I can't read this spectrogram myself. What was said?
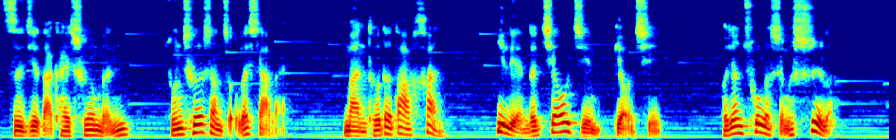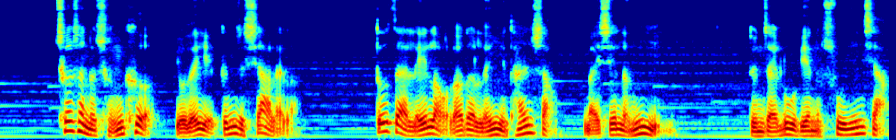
司机打开车门，从车上走了下来。满头的大汗，一脸的焦急表情，好像出了什么事了。车上的乘客有的也跟着下来了，都在雷姥姥的冷饮摊上买些冷饮，蹲在路边的树荫下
